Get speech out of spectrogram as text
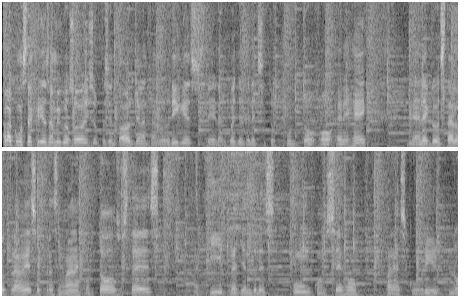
Hola, ¿cómo están queridos amigos? Soy su presentador Jonathan Rodríguez de las huellas del éxito.org. Me alegro de estar otra vez, otra semana con todos ustedes, aquí trayéndoles un consejo para descubrir lo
